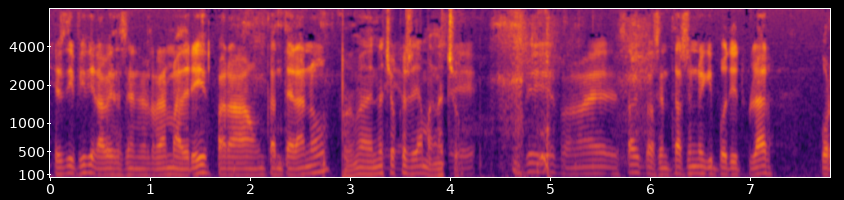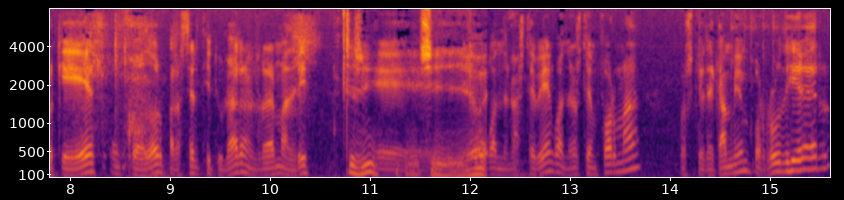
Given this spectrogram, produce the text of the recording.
es difícil a veces en el Real Madrid para un canterano. El problema de Nacho es que se llama Nacho. sí, el problema es exacto, sentarse en un equipo titular, porque es un jugador para ser titular en el Real Madrid. Sí, sí. Eh, cuando no esté bien, cuando no esté en forma, pues que le cambien por Rudiger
